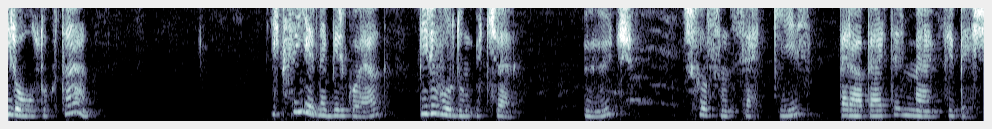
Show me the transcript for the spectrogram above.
1 olduqda x-in yerinə 1 qoyaq. 1-i vurdum 3-ə 3, çıxılsın 8, bərabərdir mənfi 5.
